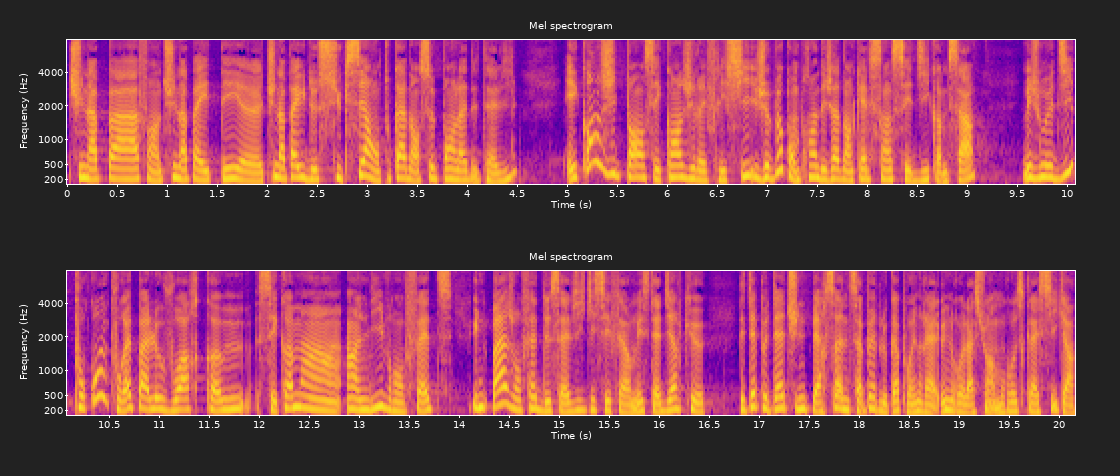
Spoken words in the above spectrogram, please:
Tu n'as pas, enfin, tu n'as pas été, euh, tu n'as pas eu de succès, en tout cas, dans ce pan-là de ta vie. Et quand j'y pense et quand j'y réfléchis, je peux comprendre déjà dans quel sens c'est dit comme ça. Mais je me dis, pourquoi on pourrait pas le voir comme, c'est comme un, un livre, en fait, une page, en fait, de sa vie qui s'est fermée. C'est-à-dire que c'était peut-être une personne, ça peut être le cas pour une, relation amoureuse classique, hein.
